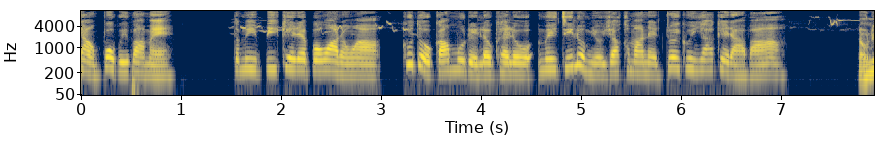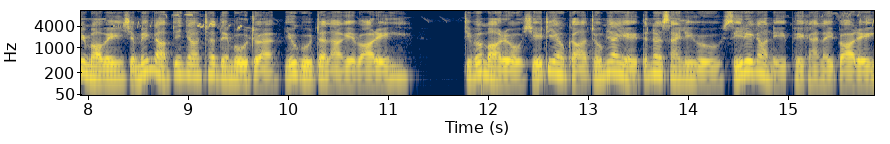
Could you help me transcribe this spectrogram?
ရအောင်ပို့ပေးပါမယ်သမီးပြီးခဲ့တဲ့ဘဝတုန်းကကုသိုလ်ကောင်းမှုတွေလုပ်ခဲ့လို့အမေကြီးလိုမျိုးရောက်ခမနဲ့တွေ့ခွင့်ရခဲ့တာပါနောက်နေ့မှာပဲရမင်းကပညာထက်သင်ဖို့အတွက်မြို့ကိုတက်လာခဲ့ပါတယ်ဒီဘက်မှာတော့ရေးတစ်ယောက်ကဒုံမြရဲ့တနက်ဆိုင်လေးကိုဈေးတွေကနေဖေခိုင်းလိုက်ပါတယ်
